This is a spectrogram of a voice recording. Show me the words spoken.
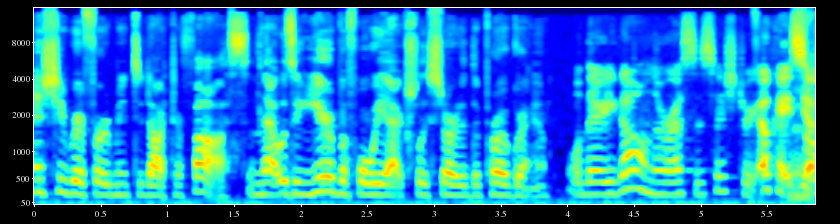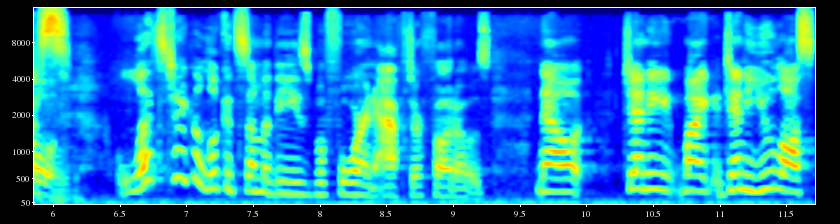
And she referred me to Dr. Foss. And that was a year before we actually started the program. Well, there you go, and the rest is history. Okay, so yes. let's take a look at some of these before and after photos. Now, Ginnie, Mike, Ginnie, you lost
